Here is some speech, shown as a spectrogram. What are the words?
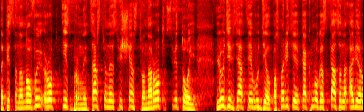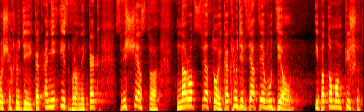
написано, «Но вы род избранный, царственное священство, народ святой, люди, взятые в удел». Посмотрите, как много сказано о верующих людей, как они избраны, как священство, народ святой, как люди, взятые в удел. И потом он пишет,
